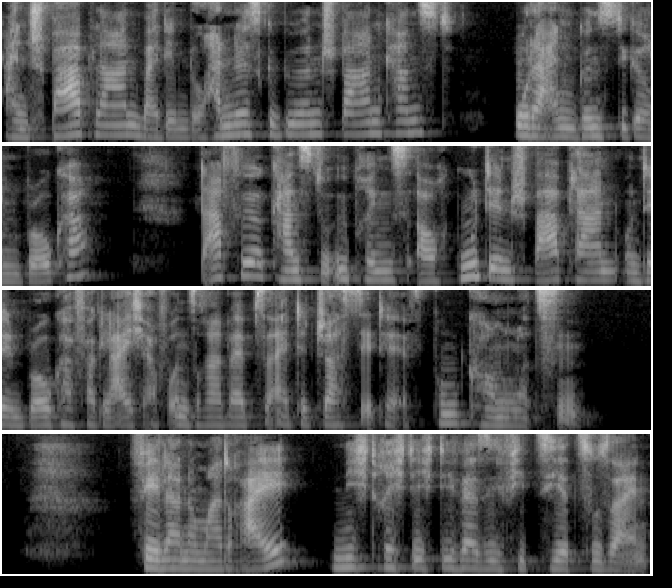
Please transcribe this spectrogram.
Einen Sparplan, bei dem du Handelsgebühren sparen kannst? Oder einen günstigeren Broker? Dafür kannst du übrigens auch gut den Sparplan und den Broker-Vergleich auf unserer Webseite justetf.com nutzen. Fehler Nummer drei, nicht richtig diversifiziert zu sein.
